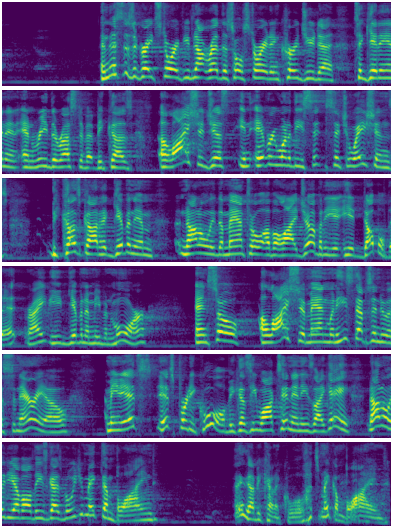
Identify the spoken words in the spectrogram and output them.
And this is a great story. If you've not read this whole story, I'd encourage you to, to get in and, and read the rest of it because Elisha, just in every one of these situations, because God had given him not only the mantle of Elijah, but he, he had doubled it, right? He'd given him even more. And so, Elisha, man, when he steps into a scenario, I mean, it's, it's pretty cool because he walks in and he's like, hey, not only do you have all these guys, but would you make them blind? I think that'd be kind of cool. Let's make them blind.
